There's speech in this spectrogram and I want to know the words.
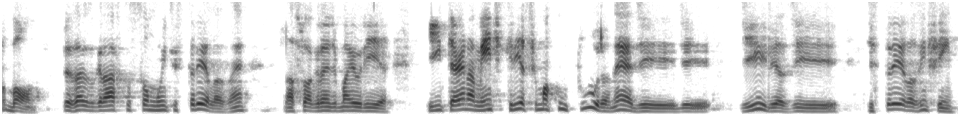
bom, empresários gráficos são muito estrelas, né? Na sua grande maioria. E internamente cria-se uma cultura, né? De, de, de ilhas, de, de, estrelas, enfim.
